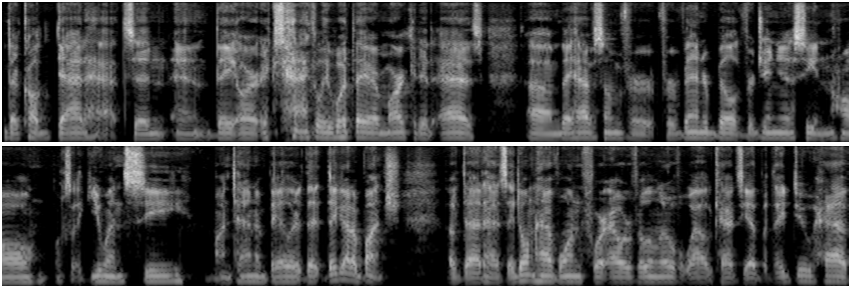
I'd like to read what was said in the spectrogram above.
they're called dad hats, and and they are exactly what they are marketed as. Um, they have some for for Vanderbilt, Virginia, Seton Hall, looks like UNC, Montana, Baylor. They they got a bunch of dad hats. They don't have one for our Villanova Wildcats yet, but they do have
